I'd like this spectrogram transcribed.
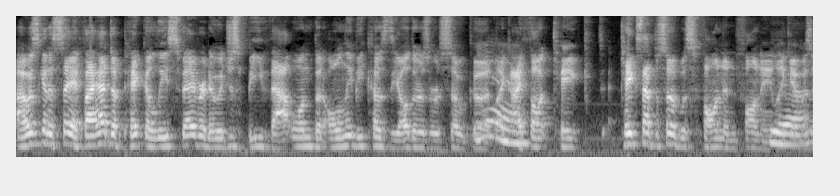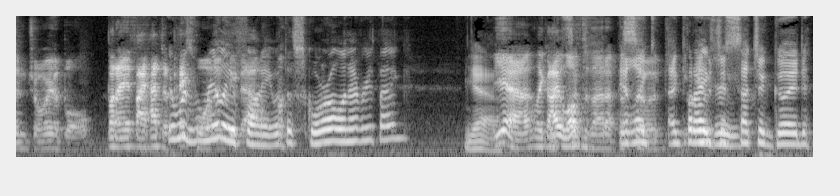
I was gonna say if I had to pick a least favorite, it would just be that one, but only because the others were so good. Like I thought Cake Cake's episode was fun and funny. Like Yeah. it was enjoyable. But if I had to It pick was one, really it'd be that funny one. with the squirrel and everything. Yeah, Yeah, like I loved a- that episode. like like, But it I was agree. just such a good.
